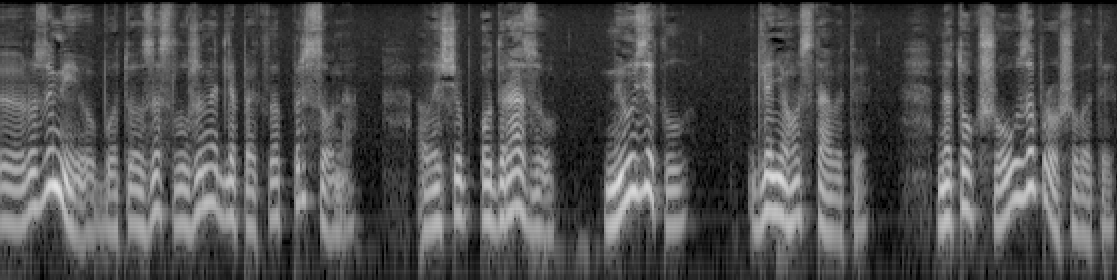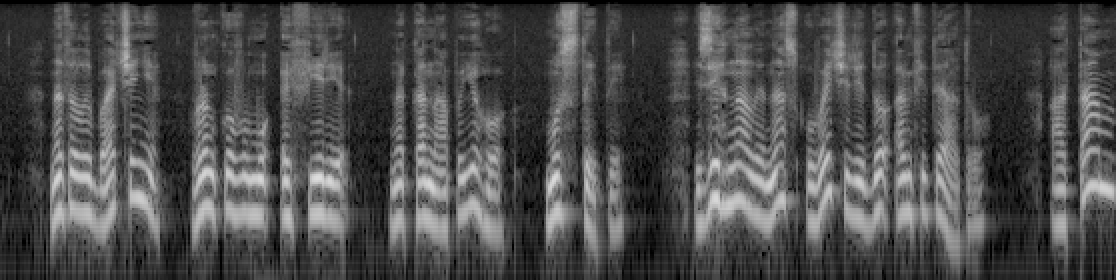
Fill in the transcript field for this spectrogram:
е, розумію, бо то заслужена для пекла персона. Але щоб одразу мюзикл для нього ставити, на ток-шоу запрошувати, на телебаченні в ранковому ефірі на канапи його мостити. Зігнали нас увечері до амфітеатру, а там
